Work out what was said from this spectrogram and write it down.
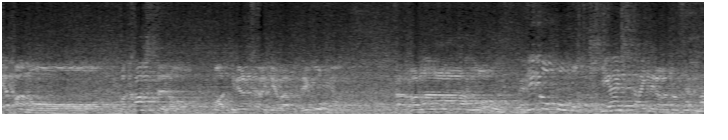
やっぱあのーまあ、かつての、まあ、ティラ使いといえばやっぱデコポンが上がると思うんですけど、デコポンも気合しか入ってなかったんですよ。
